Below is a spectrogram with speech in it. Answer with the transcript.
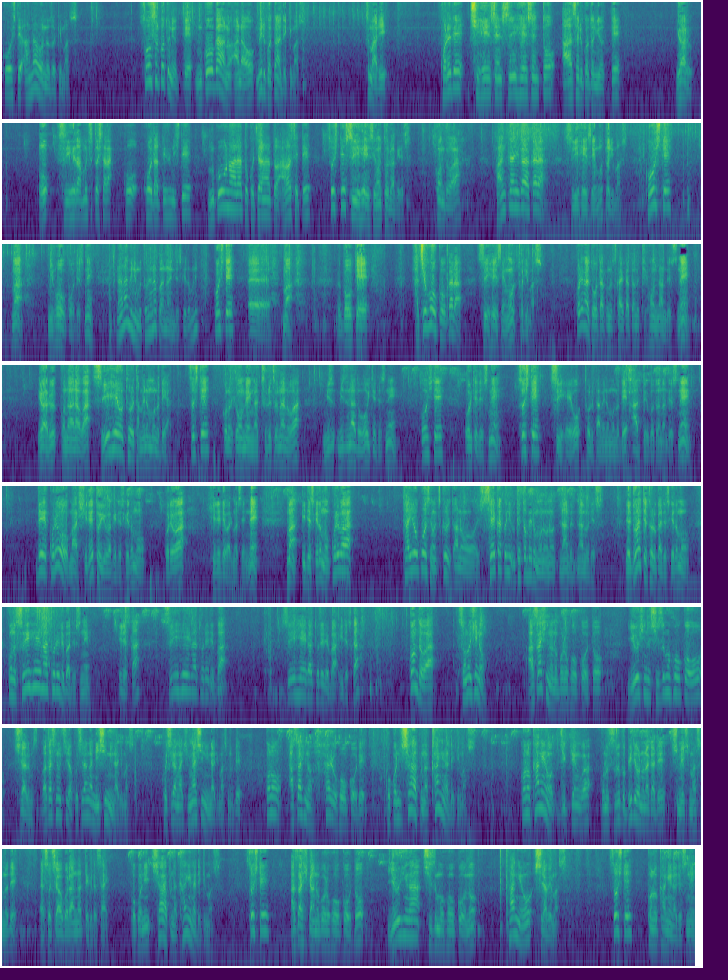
こうして穴を覗きますそうすることによって向こう側の穴を見ることができます。つまりこれで地平線水平線と合わせることによっていわゆるお水平だ。もうちょっとしたらこうこうだっていうふうにして向こうの穴とこちらの穴と合わせてそして水平線を取るわけです。今度は反対側から水平線を取ります。こうしてまあ2方向ですね。斜めにも取れなくはないんですけどもね。こうして、えー、まあ合計8方向から水平線を取ります。これが銅鐸の使い方の基本なんですね。いわゆるこの穴は水平を取るためのものである。そしてこの表面がツルツルなのは水などを置いてですね。こうして置いてですね。そして水平を取るためのものであるということなんですね。でこれをまあヒレというわけですけどもこれはヒレではありませんね。まあいいですけどもこれは太陽光線を作るあの正確に受け止めるもののななのです。でどうやって取るかですけどもこの水平が取れればですねいいですか？水平が取れれば水平が取れればいいですか？今度はその日の朝日の昇る方向と夕日の沈む方向を調べます。私のうちはこちらが西になります。こちらが東になりますのでこの朝日の入る方向でここにシャープな影ができます。この影の実験はこの続くビデオの中で示しますのでそちらをご覧になってください。ここにシャープな影ができます。そして朝日が昇る方向と夕日が沈む方向の影を調べます。そしてこの影がですね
